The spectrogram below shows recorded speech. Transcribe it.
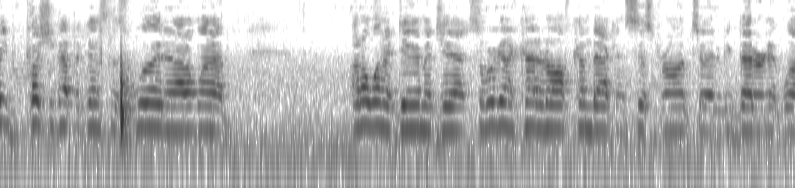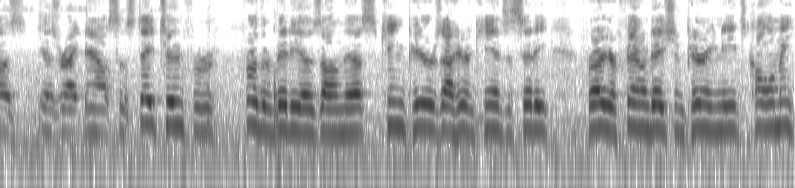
be pushing up against this wood and I don't want to I don't want to damage it, so we're going to cut it off, come back and sister onto it. It'll be better than it was is right now. So stay tuned for further videos on this. King Piers out here in Kansas City. For all your foundation piering needs, call me,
